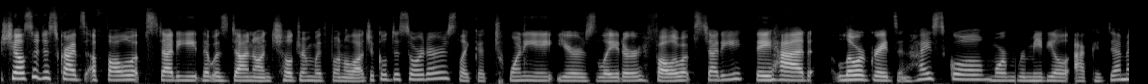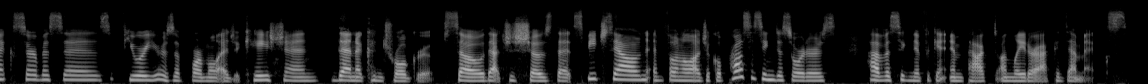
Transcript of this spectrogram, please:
She also describes a follow up study that was done on children with phonological disorders, like a 28 years later follow up study. They had lower grades in high school, more remedial academic services, fewer years of formal education than a control group. So that just shows that speech sound and phonological processing disorders have a significant impact on later academics.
